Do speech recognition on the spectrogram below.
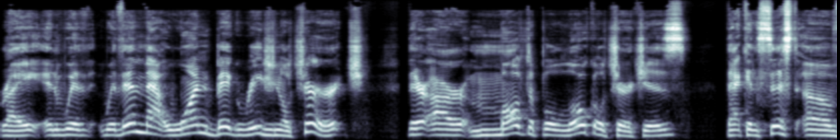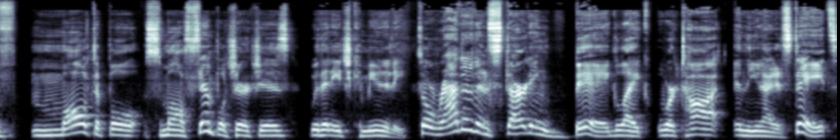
right? And with within that one big regional church, there are multiple local churches that consist of multiple small simple churches within each community. So rather than starting big like we're taught in the United States,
